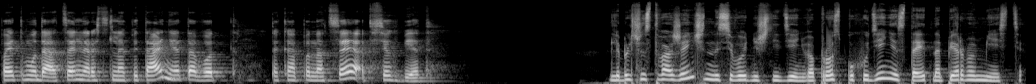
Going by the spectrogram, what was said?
Поэтому да, цельное растительное питание это вот такая панацея от всех бед. Для большинства женщин на сегодняшний день вопрос похудения стоит на первом месте.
